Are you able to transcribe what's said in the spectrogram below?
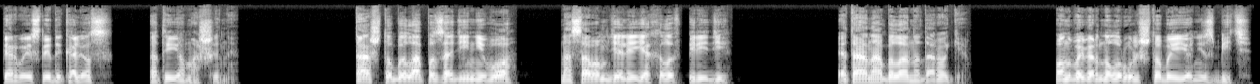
Первые следы колес от ее машины. Та, что была позади него, на самом деле ехала впереди. Это она была на дороге. Он вывернул руль, чтобы ее не сбить.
